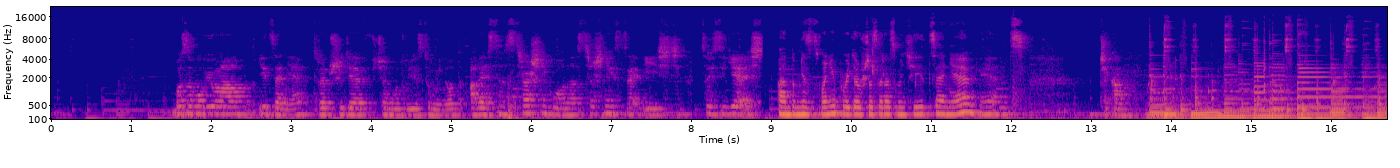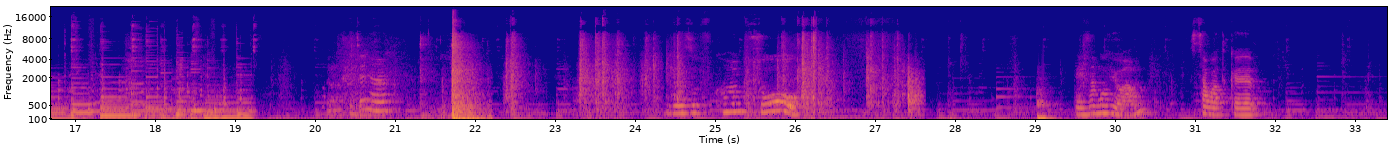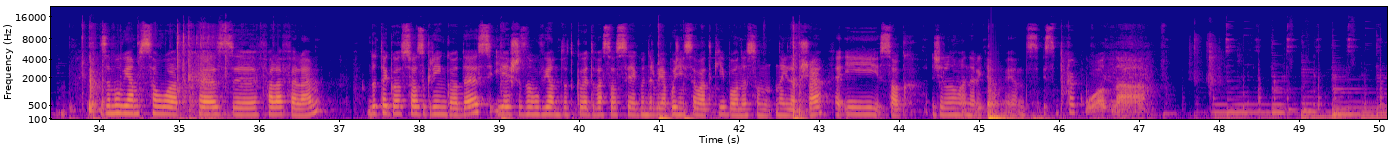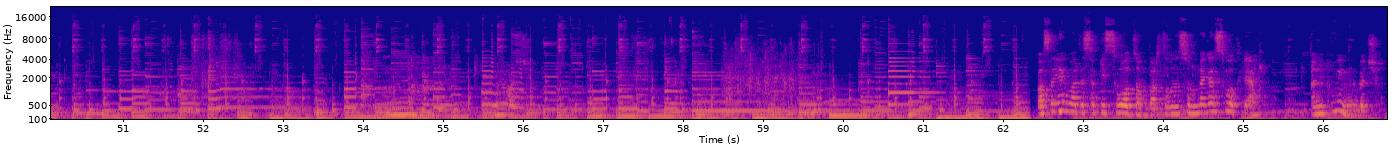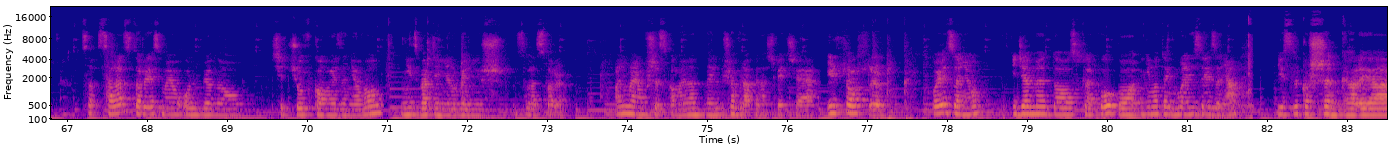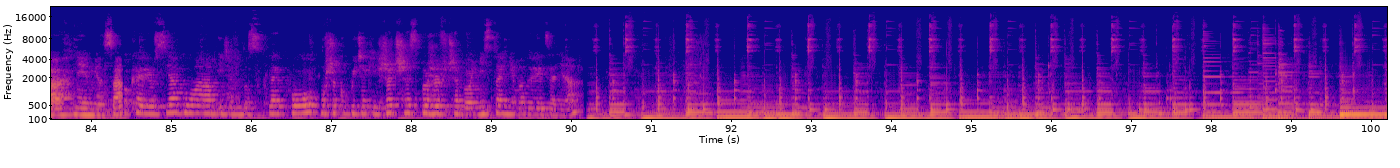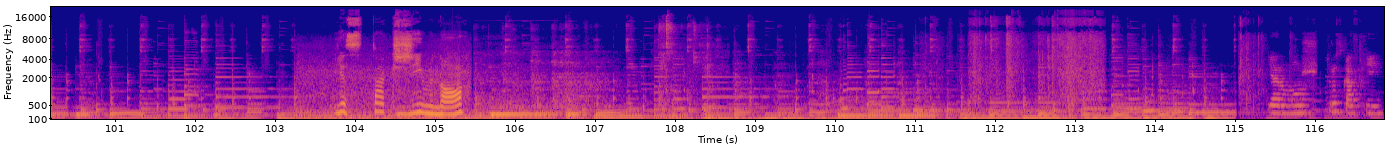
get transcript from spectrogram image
Bo zamówiłam jedzenie, które przyjdzie w ciągu 20 minut, ale jestem strasznie głodna, strasznie chcę iść, coś zjeść. Pan do mnie zadzwonił, powiedział, że zaraz będzie jedzenie, więc czekam. Zamówiłam sałatkę. Zamówiłam sałatkę z falafelem. Do tego sos Green Goddess i jeszcze zamówiłam dodatkowe dwa sosy, jak będę robiła później sałatki, bo one są najlepsze. I sok, zieloną energię, więc jestem taka głodna. Ostatnio chyba te soki słodzą bardzo, one są mega słodkie, a nie powinny być. Sa- Salad Story jest moją ulubioną sieciówką jedzeniową. Nic bardziej nie lubię niż Salad Story. Oni mają wszystko, mają najlepsze wrapy na świecie i sosy. Po jedzeniu idziemy do sklepu, bo nie ma tutaj w ogóle nic do jedzenia. Jest tylko szynka, ale ja nie jem mięsa. Okej, już zjadłam, idziemy do sklepu. Muszę kupić jakieś rzeczy spożywcze, bo nic tutaj nie ma do jedzenia. Jest tak zimno. Jarmuż, truskawki,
